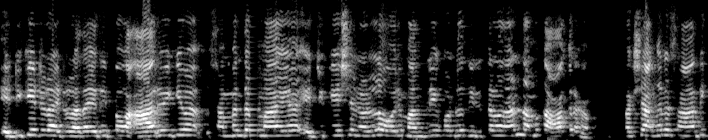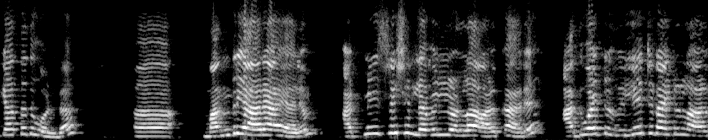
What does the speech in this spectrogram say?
എഡ്യൂക്കേറ്റഡ് ആയിട്ടുള്ള അതായത് ഇപ്പൊ ആരോഗ്യ സംബന്ധമായ എഡ്യൂക്കേഷൻ ഉള്ള ഒരു മന്ത്രിയെ കൊണ്ട് നിർത്തണമെന്നാണ് നമുക്ക് ആഗ്രഹം. പക്ഷെ അങ്ങനെ സാധിക്കാത്തത് കൊണ്ട് മന്ത്രി ആരായാലും അഡ്മിനിസ്ട്രേഷൻ ലെവലിലുള്ള ആൾക്കാര് അതുമായിട്ട് റിലേറ്റഡ് ആയിട്ടുള്ള ആൾ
